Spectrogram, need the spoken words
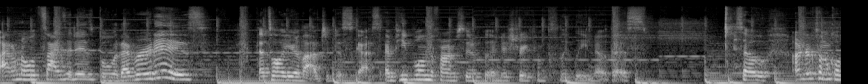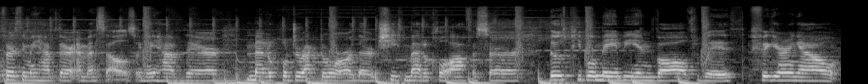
I don't know what size it is, but whatever it is, that's all you're allowed to discuss. And people in the pharmaceutical industry completely know this. So under clinical affairs, they may have their MSLs, they have their medical director or their chief medical officer. Those people may be involved with figuring out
